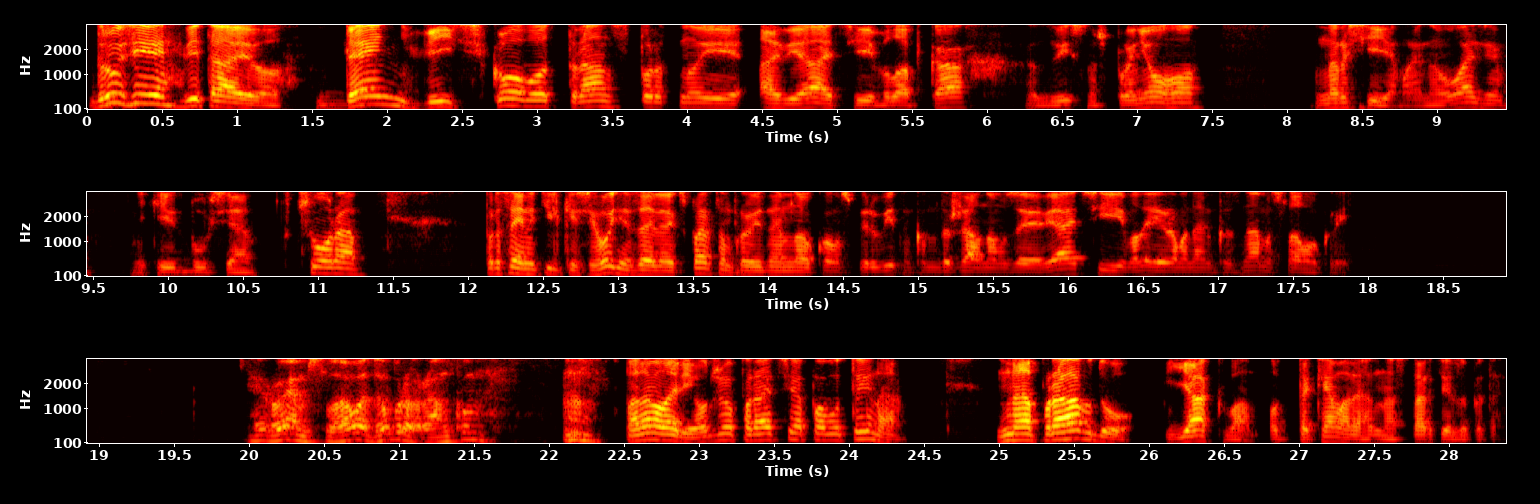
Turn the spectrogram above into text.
Друзі, вітаю! День військово-транспортної авіації в лапках. Звісно ж, про нього на Росії я маю на увазі, який відбувся вчора. Про це і не тільки сьогодні. За експертом, провідним науковим співробітником Державного музею авіації Валерій Романенко з нами. Слава Україні! Героям слава, доброго ранку. Пане Валерій, отже, операція Павутина. Направду, як вам? От таке мене на старті запитання.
